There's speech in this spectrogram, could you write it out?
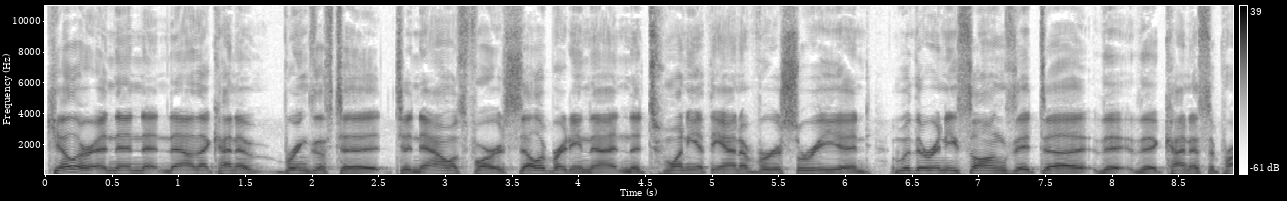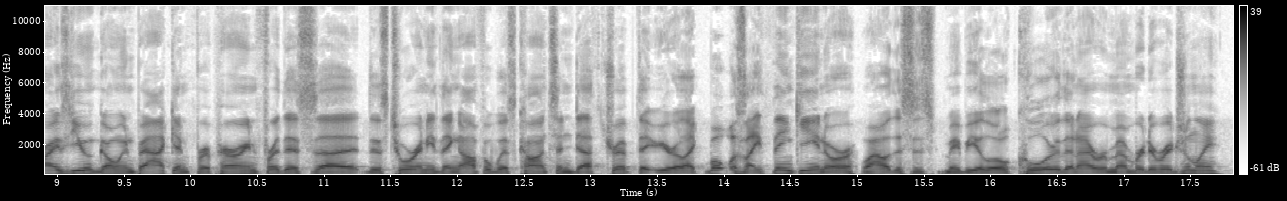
Killer. And then now that kind of brings us to, to now as far as celebrating that and the 20th anniversary. And were there any songs that uh, that, that kind of surprised you going back and preparing for this uh, this tour? Anything off of Wisconsin Death Trip that you're like, what was I thinking? Or wow, this is maybe a little cooler than I remembered originally?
